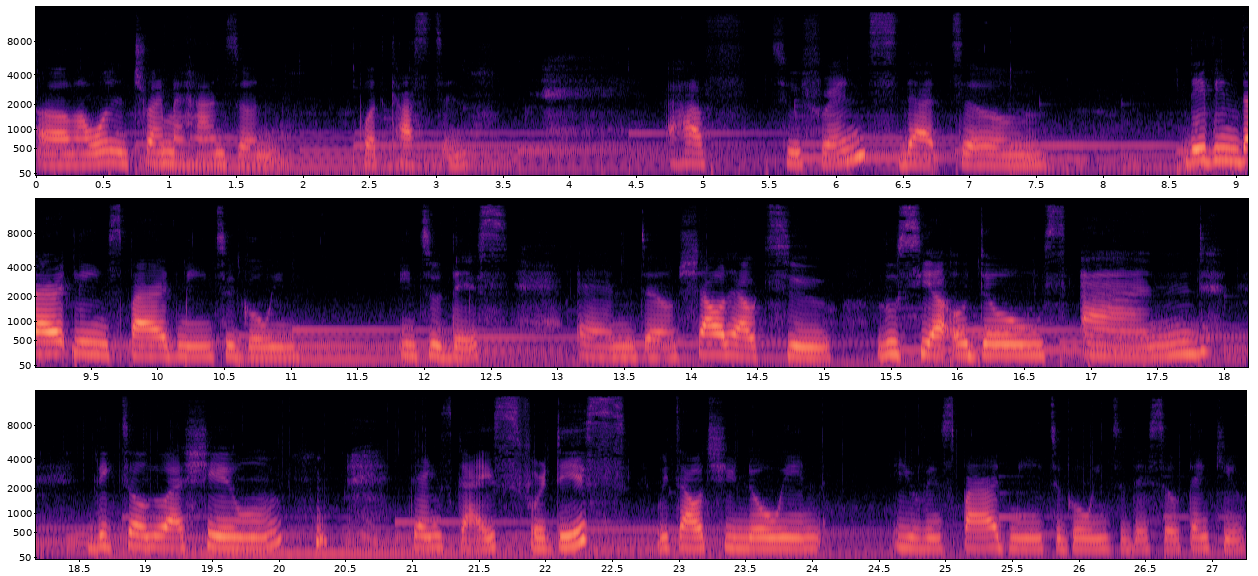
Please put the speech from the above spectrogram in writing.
um, I want to try my hands on podcasting. I have two friends that um, they've indirectly inspired me into going into this. And um, shout out to Lucia Odoms and Victor Luasheum. Thanks, guys, for this. Without you knowing, you've inspired me to go into this. So, thank you.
